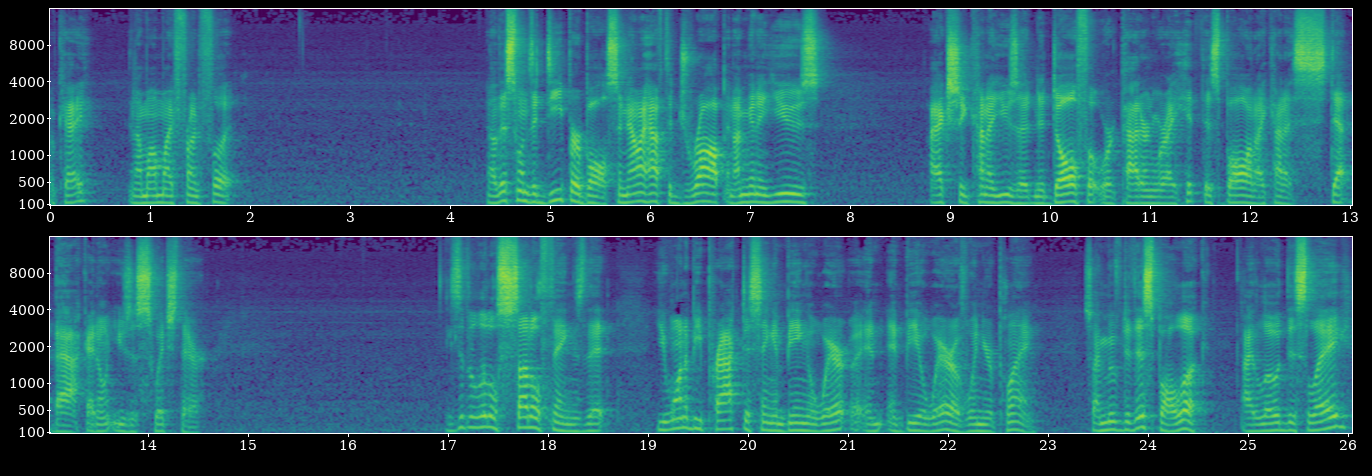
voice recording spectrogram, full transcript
Okay, and I'm on my front foot. Now this one's a deeper ball, so now I have to drop, and I'm going to use, I actually kind of use a Nadal footwork pattern where I hit this ball and I kind of step back. I don't use a switch there. These are the little subtle things that you want to be practicing and being aware and, and be aware of when you're playing. So I move to this ball. Look, I load this leg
